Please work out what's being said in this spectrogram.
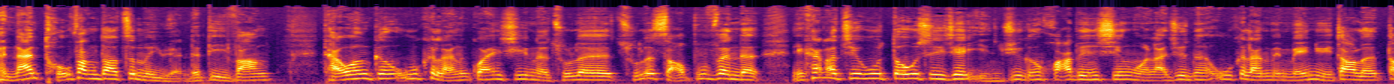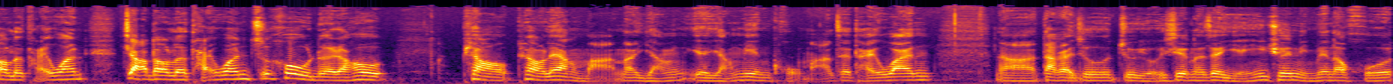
很难投放到这么远的地方。台湾跟乌克兰的关系呢，除了除了少部分的，你看到几乎都是一些影剧跟花边新闻啦。就那乌克兰美美女到了到了台湾，嫁到了台湾之后呢，然后漂漂亮嘛，那洋也洋面孔嘛，在台湾，那大概就就有一些呢，在演艺圈里面的活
